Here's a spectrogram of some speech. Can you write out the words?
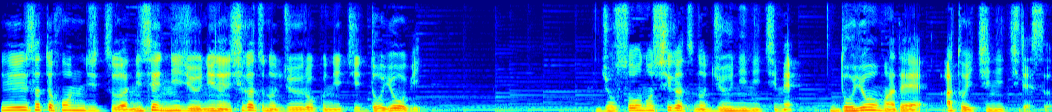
えー、さて本日は2022年4月の16日土曜日。助走の4月の12日目。土曜まであと1日です。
